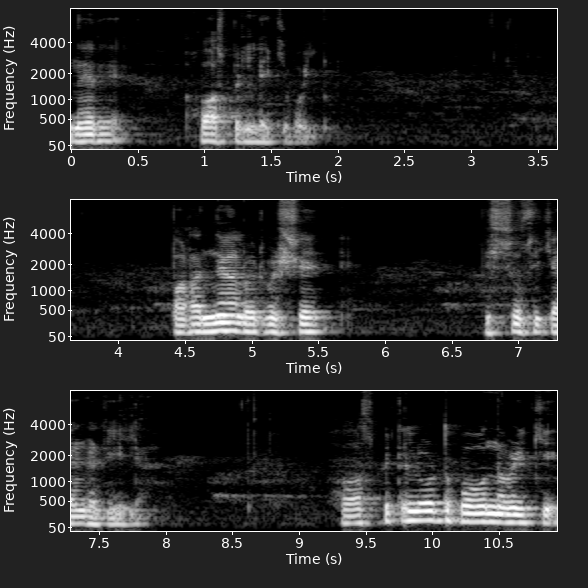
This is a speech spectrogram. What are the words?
നേരെ ഹോസ്പിറ്റലിലേക്ക് പോയി. പറഞ്ഞാൽ ഒരു പക്ഷേ വിശ്വസിക്കാൻ കഴിയില്ല. ഹോസ്പിറ്റലിലോട്ട് പോകുന്ന വഴിക്ക്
